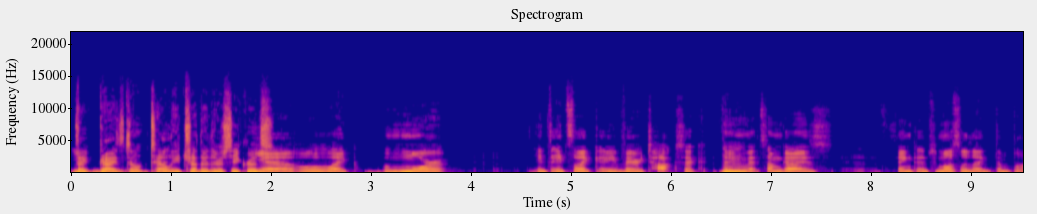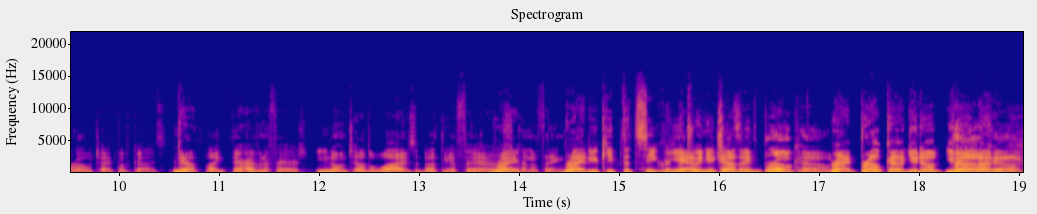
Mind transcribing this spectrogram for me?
The guys don't tell each other their secrets. yeah, well, like more. It's it's like a very toxic thing Mm. that some guys think. It's mostly like the bro type of guys. Yeah. like they're having affairs. You don't tell the wives about the affairs, Right. Kind of thing. Right. You keep the secret Yeah, between each other. It's bro code. Right, bro code. You don't you Bro don't code.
